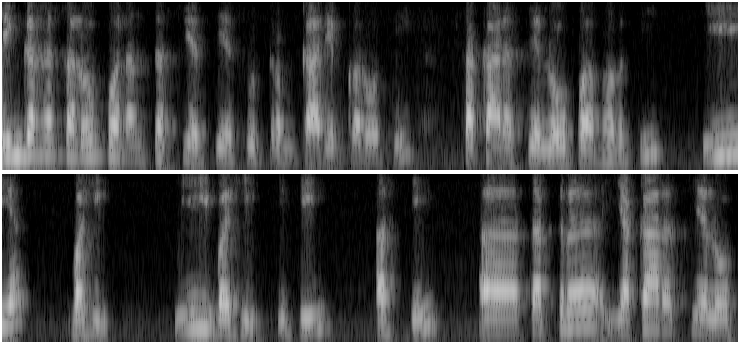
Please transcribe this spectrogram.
लिङ्गः सलोपनन्तस्य सूत्रं कार्यं करोति, सकारस्य लोपः भवति, ईय वहि। ई वहि इति अस्ति। तत्र यकारस्य लोप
